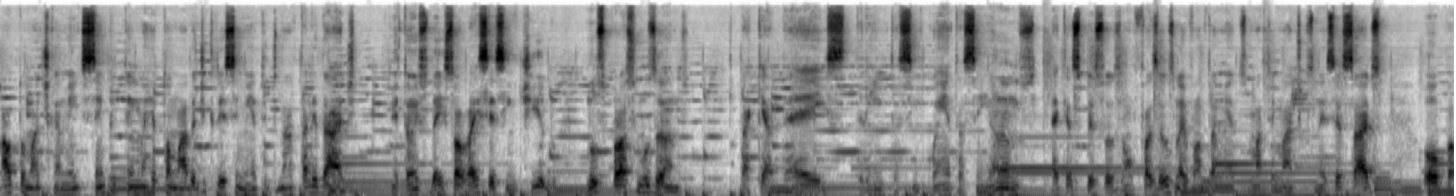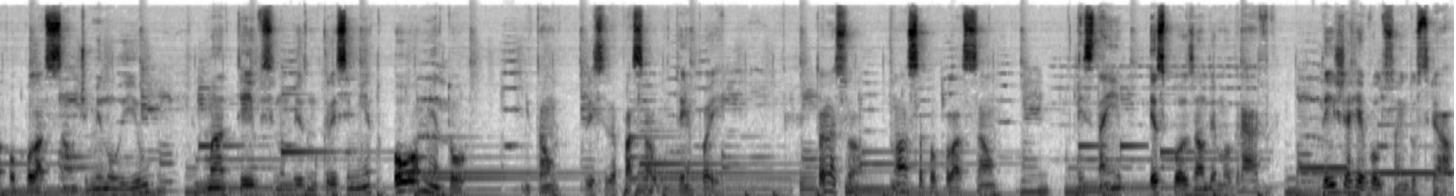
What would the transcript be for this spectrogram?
automaticamente sempre tem uma retomada de crescimento de natalidade. Então isso daí só vai ser sentido nos próximos anos daqui a 10, 30, 50, 100 anos, é que as pessoas vão fazer os levantamentos matemáticos necessários. Opa, a população diminuiu, manteve-se no mesmo crescimento ou aumentou. Então precisa passar algum tempo aí. Então olha só, nossa população está em explosão demográfica desde a Revolução Industrial.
